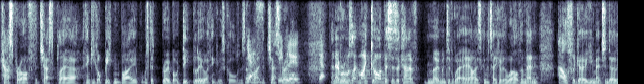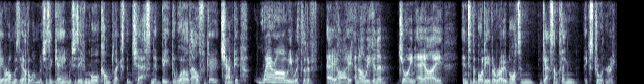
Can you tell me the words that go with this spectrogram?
Kasparov, the chess player, I think he got beaten by what was the robot? Deep Blue, I think it was called. Was that yes, right? The chess Deep robot? Blue. Yeah. And everyone was like, my God, this is a kind of moment of where AI is going to take over the world. And then AlphaGo, you mentioned earlier on, was the other one, which is a game mm. which is even more complex than chess and it beat the world AlphaGo champion. Where are we with sort of AI? And are we going to join AI into the body of a robot and get something extraordinary?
